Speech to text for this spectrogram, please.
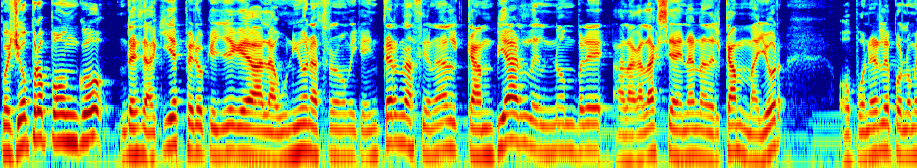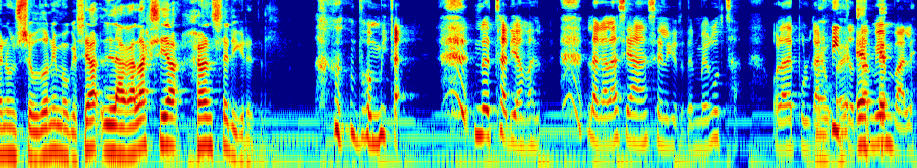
Pues yo propongo, desde aquí espero que llegue a la Unión Astronómica Internacional, cambiarle el nombre a la galaxia enana del Camp Mayor o ponerle por lo menos un seudónimo que sea la galaxia Hansel y Gretel. pues mira, no estaría mal. La galaxia Hansel y Gretel me gusta. O la de Pulgarcito también vale.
